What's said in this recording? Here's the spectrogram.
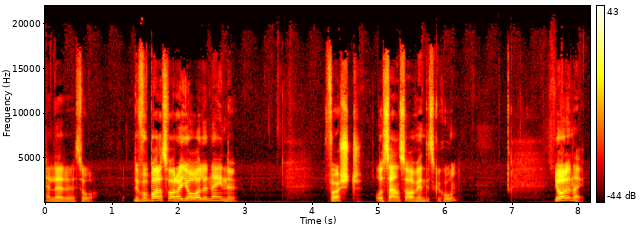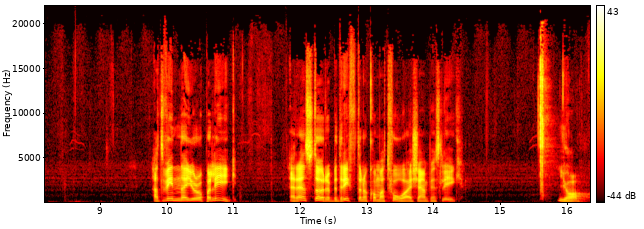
Eller så. Du får bara svara ja eller nej nu. Först, och sen så har vi en diskussion. Ja eller nej? Att vinna Europa League, är det en större bedrift än att komma tvåa i Champions League? Ja,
